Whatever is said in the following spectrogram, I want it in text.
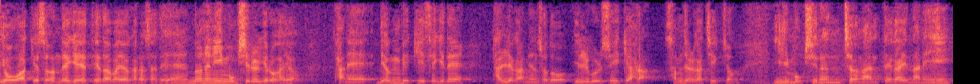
여호와께서 내게 대답하여 가라사대 너는 이 묵시를 기록하여 판에 명백히 새기되 달려가면서도 읽을 수 있게 하라. 3절 같이 읽죠? 이 묵시는 정한 때가 있나니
